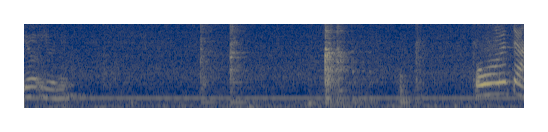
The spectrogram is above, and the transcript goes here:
เยอะอยู่เนี่ยปรุงแล้วจ้ะ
